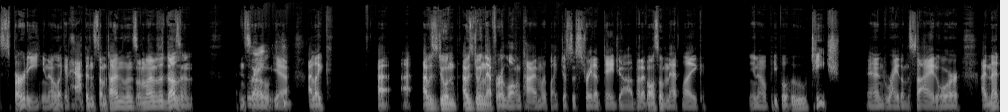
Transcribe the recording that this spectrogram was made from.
spurty you know like it happens sometimes and sometimes it doesn't. And so Right. yeah i like I, I i was doing i was doing that for a long time with like just a straight up day job but i've also met like you know people who teach and write on the side or i met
